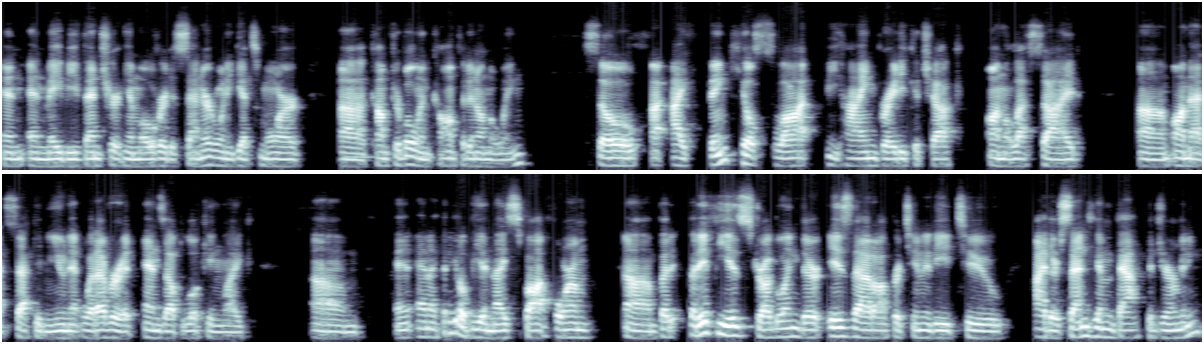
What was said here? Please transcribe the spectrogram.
and and maybe venture him over to center when he gets more uh, comfortable and confident on the wing. So I, I, think he'll slot behind Brady Tkachuk on the left side um, on that second unit, whatever it ends up looking like. Um, and, and I think it'll be a nice spot for him. Um, but but if he is struggling, there is that opportunity to either send him back to Germany,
